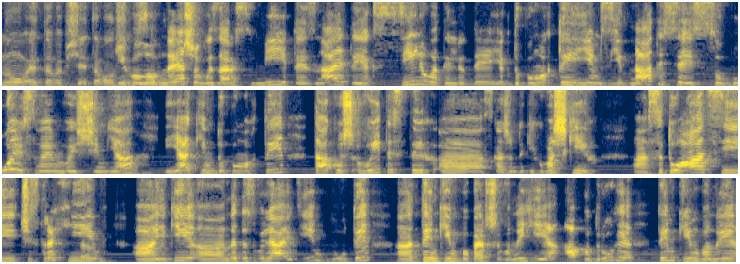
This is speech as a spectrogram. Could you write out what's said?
Ну, это вообще, это І головне, що ви зараз вмієте і знаєте, як зцілювати людей, як допомогти їм з'єднатися із собою, своїм вищим я, і як їм допомогти також вийти з тих, е, скажімо, таких важких е, ситуацій чи страхів, е, які не дозволяють їм бути тим, ким, по-перше, вони є, а по-друге, тим, ким вони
